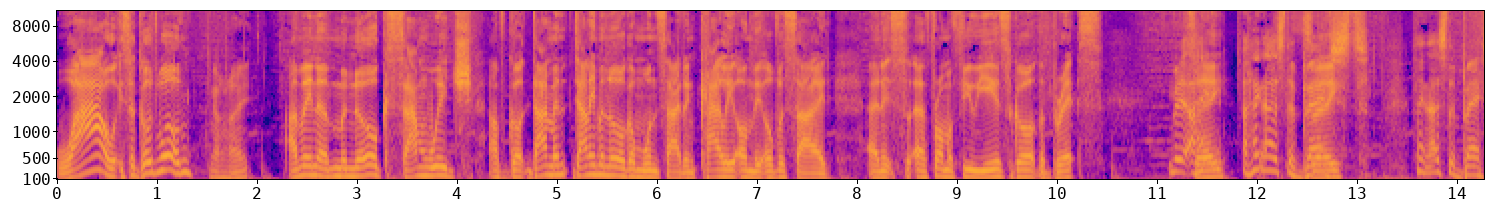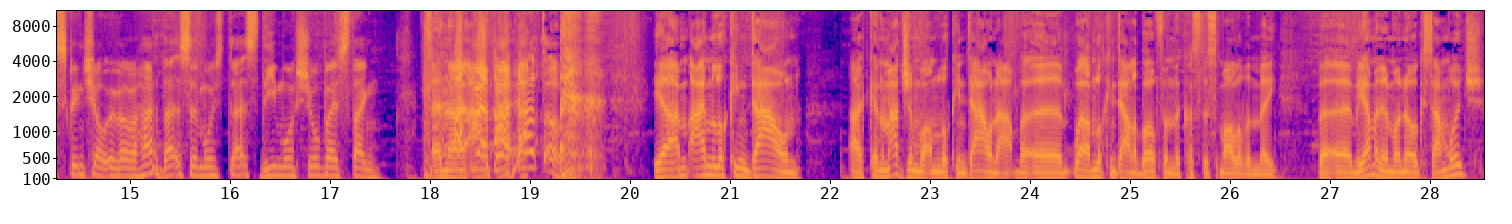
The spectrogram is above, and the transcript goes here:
Wow. It's a good one. All right. I'm in a Minogue sandwich. I've got Dannii, Dannii Minogue on one side and Kylie on the other side. And it's uh, from a few years ago at the Brits. I, See? think, I think that's the best. I think that's the best screenshot we've ever had. That's the most. That's the most showbiz thing. And uh, I, I, I, yeah, I'm, I'm looking down. I can imagine what I'm looking down at, but um, well, I'm looking down at both of them because they're smaller than me. But um, yeah, I'm in a Minogue sandwich.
